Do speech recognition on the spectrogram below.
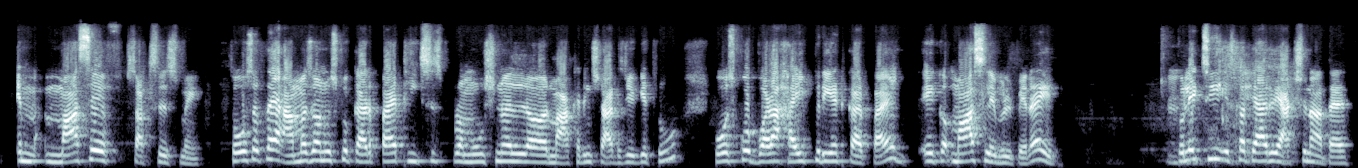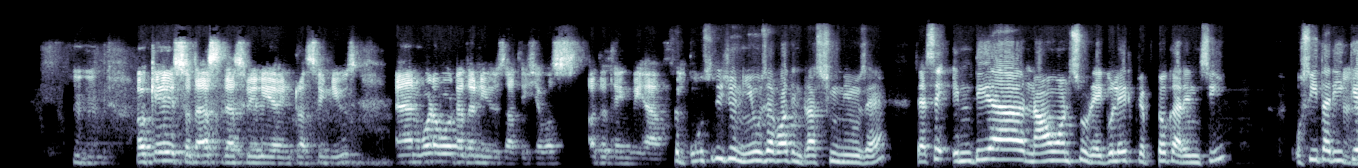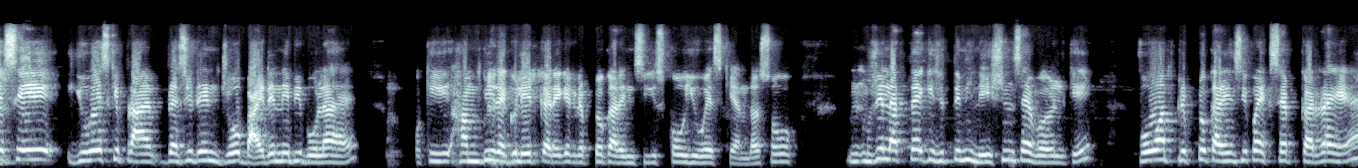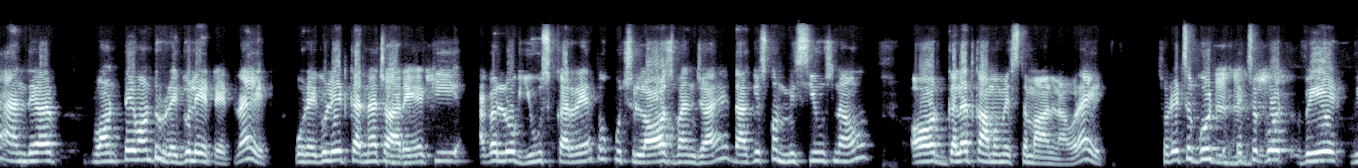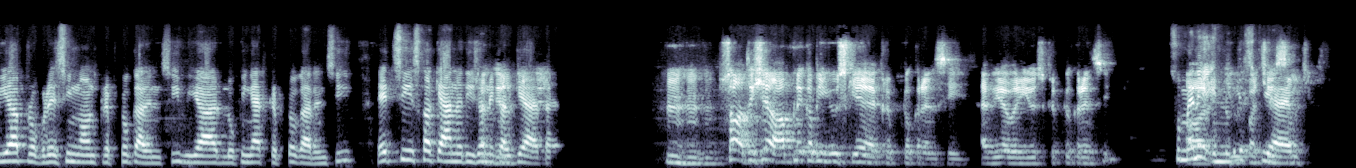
मासिव सक्सेस में। तो हो सकता है अमेजोन उसको कर पाए ठीक से प्रमोशनल और मार्केटिंग स्ट्रैटेजी के थ्रू वो उसको बड़ा हाइप क्रिएट कर पाए एक मास लेवल पे राइट तो लेट्स सी इसका क्या रिएक्शन आता है? Okay, so that's that's really an interesting news. And what about other news, Atisha? What's other thing we have? So दूसरी जो न्यूज़ है बहुत इंटरेस्टिंग न्यूज़ है। जैसे India now wants to regulate cryptocurrency उसी तरीके से यूएस के प्रेसिडेंट जो बाइडेन ने भी बोला है कि हम भी रेगुलेट करेंगे क्रिप्टो करेंसीज को यूएस के अंदर। सो so, मुझे लगता है कि जितने भी नेशंस है वर्ल्ड के वो अब क्रिप्टो करेंसी को एक्सेप्ट कर रहे हैं। And they are want they want to regulate it right वो रेगुलेट करना चाह रहे हैं कि अगर लोग यूज़ कर रहे हैं तो कुछ लॉज बन जाए ताकि इसको मिस यूज़ ना हो और गलत कामों में इस्तेमाल ना हो right so it's a good it's a good way we are progressing on cryptocurrency. We are looking at cryptocurrency. Let's see इसका क्या नतीजा okay. निकल के आता है। सो आतिशा आपने कभी यूज़ किया है cryptocurrency have you ever used cryptocurrency so मैंने इन्वेस्ट किया है।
